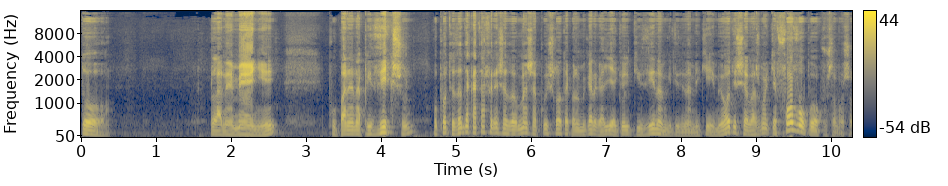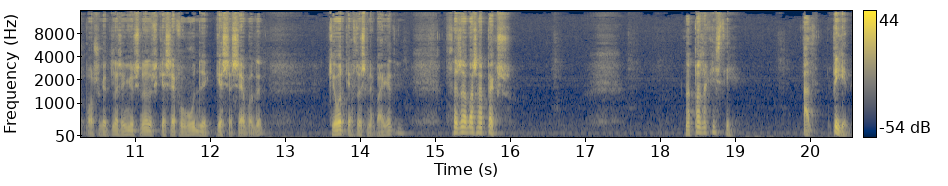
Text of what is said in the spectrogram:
8 πλανεμένοι που πάνε να πηδήξουν Οπότε δεν τα κατάφερες εδώ μέσα που είσαι όλα τα οικονομικά εργαλεία και όλη τη δύναμη και τη δυναμική, με ό,τι σεβασμό και φόβο που έχουν στο πρόσωπό σου, γιατί λες ενίο συνέλευση και σε φοβούνται και σε σέβονται, και ό,τι αυτό συνεπάγεται, θες να πας απ' έξω. Να πας να κλειστεί. Άντε, πήγαινε.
